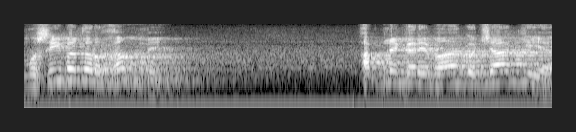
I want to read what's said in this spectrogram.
مصیبت اور غم میں اپنے گرے کو چاک کیا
